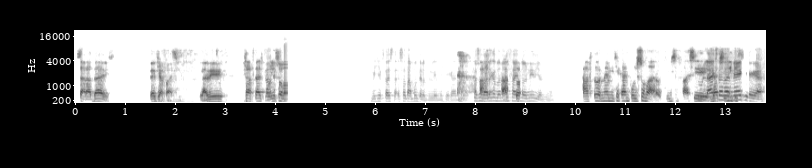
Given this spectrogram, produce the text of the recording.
σαραντάρης Τέτοια φάση. Δηλαδή, θα φτάσει πολύ σοβαρά. Μη είχε φτάσει σαν τα μούτρα του, λέει, μη είχε κάνει. Πιο σοβαρό και τον άλλο θα είναι τον ίδιο. Αυτό, ναι, μη είχε κάνει πολύ σοβαρό. Και σε φάση... Τουλάχιστον δεν έκλαιγα.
